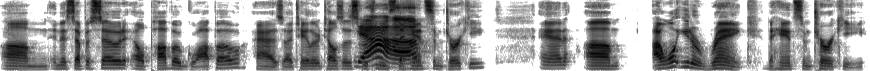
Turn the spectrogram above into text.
um, in this episode, El Pavo Guapo, as uh, Taylor tells us, which means the handsome turkey. And um, I want you to rank the handsome turkey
